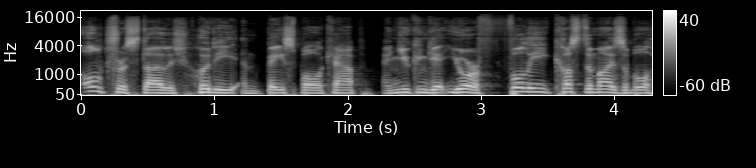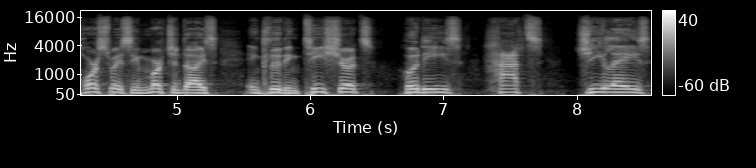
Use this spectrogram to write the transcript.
ultra stylish hoodie and baseball cap, and you can get your fully customizable horse racing merchandise, including t shirts, hoodies, hats, gilets,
